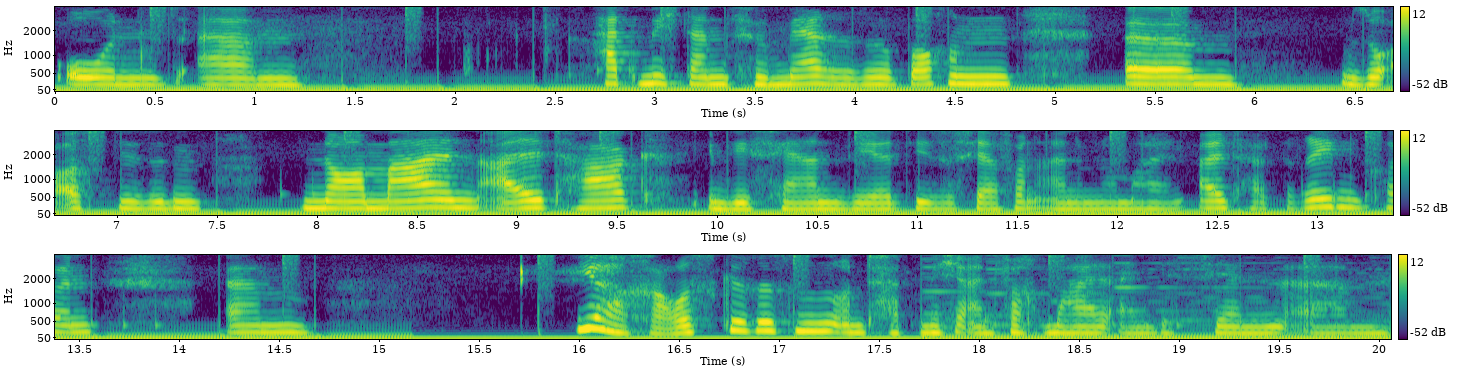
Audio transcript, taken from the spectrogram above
und ähm, hat mich dann für mehrere Wochen ähm, so aus diesem normalen Alltag, inwiefern wir dieses Jahr von einem normalen Alltag reden können, ähm, ja, rausgerissen und hat mich einfach mal ein bisschen ähm,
